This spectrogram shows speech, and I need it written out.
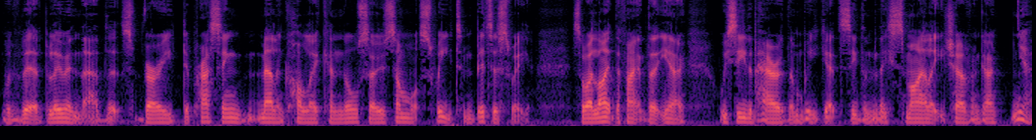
with a bit of blue in there that's very depressing, melancholic, and also somewhat sweet and bittersweet. So I like the fact that, you know, we see the pair of them, we get to see them, they smile at each other and go, yeah,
